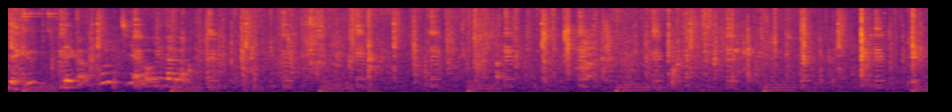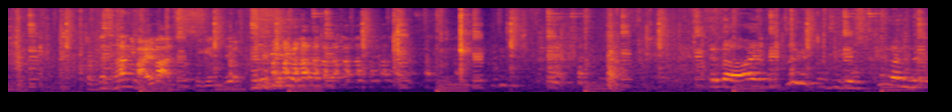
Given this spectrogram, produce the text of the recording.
그 내가 사장님 알바 안 써도 되겠는데요? 나 아예 못하겠어 지금. 큰일 났네.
